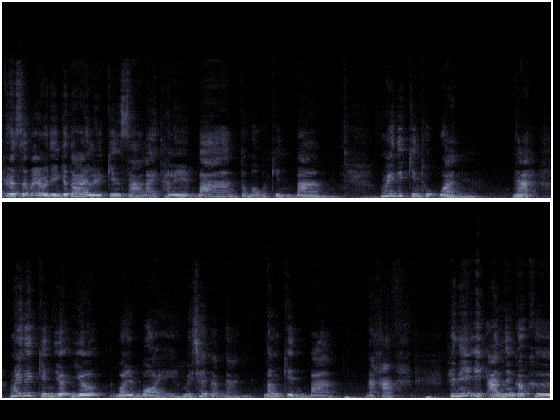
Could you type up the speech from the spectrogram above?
เกลือเสริมไอโอดีนก็ได้ หรือกินสาหร่ายทะเลบ้าง ต้องบอกว่ากินบ้าง ไม่ได้กินทุกวันนะไม่ได้กินเยอะๆบ่อยๆ ไม่ใช่แบบนั้น ต้องกินบ้างนะคะ ทีนี้อีกอันหนึ่งก็คือ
